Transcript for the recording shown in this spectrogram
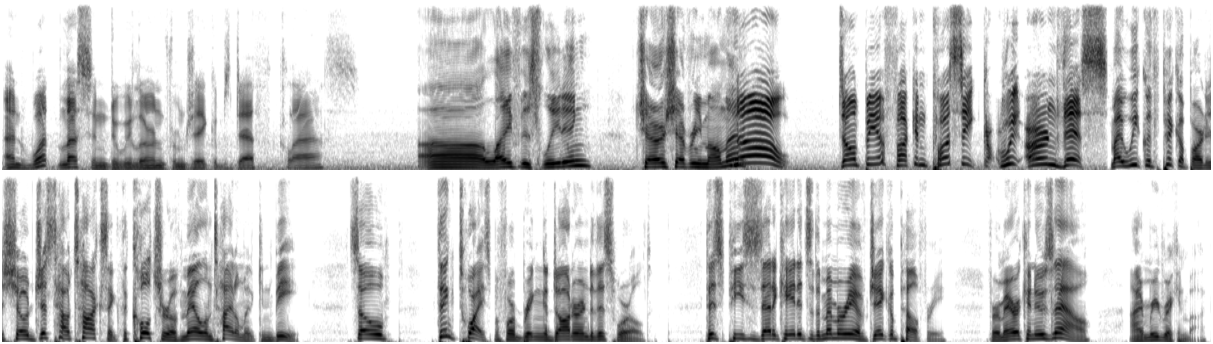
And what lesson do we learn from Jacob's death, class? Uh, life is fleeting. Cherish every moment. No! Don't be a fucking pussy. We earned this. My week with pickup artists showed just how toxic the culture of male entitlement can be. So, think twice before bringing a daughter into this world. This piece is dedicated to the memory of Jacob Pelfrey. For American News Now, I'm Reed Rickenbach.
